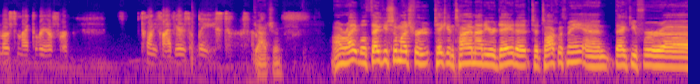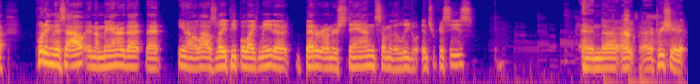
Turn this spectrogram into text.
most of my career for 25 years at least. So. Gotcha. All right. Well, thank you so much for taking time out of your day to, to talk with me, and thank you for uh, putting this out in a manner that that you know allows lay people like me to better understand some of the legal intricacies. And uh, I, I appreciate it.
